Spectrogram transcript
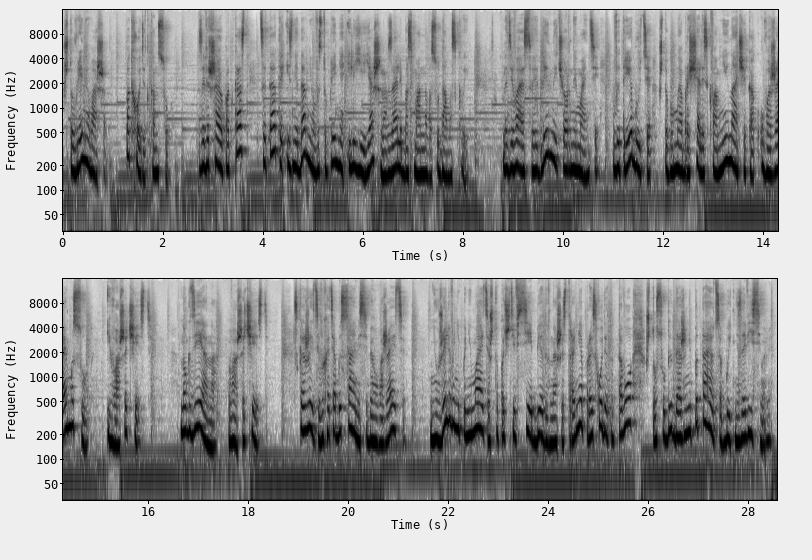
что время ваше подходит к концу. Завершаю подкаст цитаты из недавнего выступления Ильи Яшина в зале Басманного суда Москвы. Надевая свои длинные черные мантии, вы требуете, чтобы мы обращались к вам не иначе, как уважаемый суд и ваша честь. Но где она, ваша честь? Скажите, вы хотя бы сами себя уважаете? Неужели вы не понимаете, что почти все беды в нашей стране происходят от того, что суды даже не пытаются быть независимыми –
